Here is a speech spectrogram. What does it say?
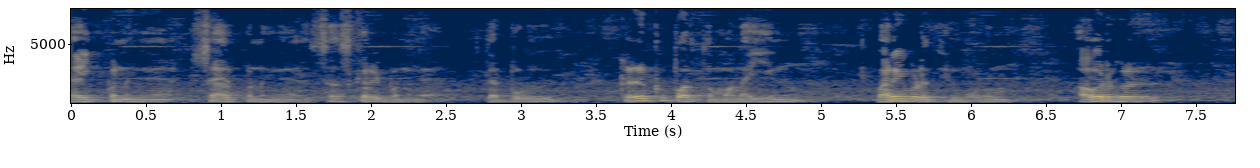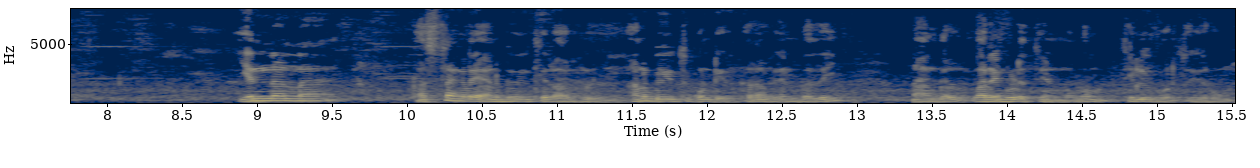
லைக் பண்ணுங்கள் ஷேர் பண்ணுங்கள் சப்ஸ்கிரைப் பண்ணுங்கள் தற்பொழுது கிழக்கு பார்த்த மனையின் வரைபடத்தின் மூலம் அவர்கள் என்னென்ன கஷ்டங்களை அனுபவிக்கிறார்கள் அனுபவித்து கொண்டிருக்கிறார்கள் என்பதை நாங்கள் வரைபடத்தின் மூலம் தெளிவுபடுத்துகிறோம்.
